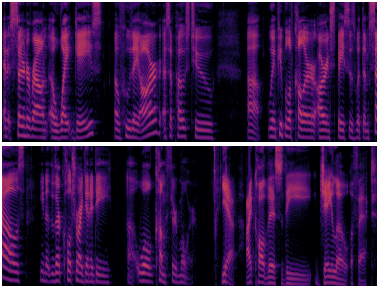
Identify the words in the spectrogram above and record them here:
and it's centered around a white gaze of who they are as opposed to uh, when people of color are in spaces with themselves, you know, their cultural identity uh, will come through more. Yeah, I call this the J Lo effect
